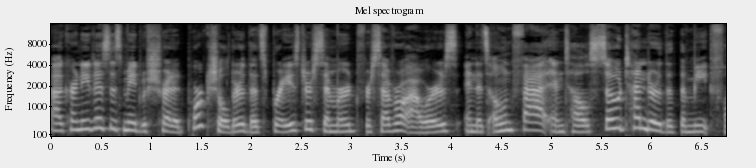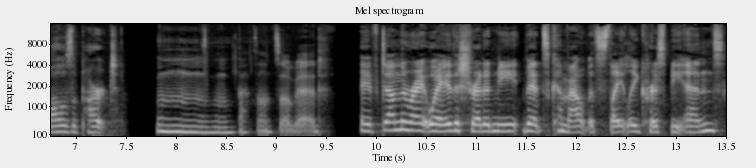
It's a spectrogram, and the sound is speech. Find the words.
Uh, carnitas is made with shredded pork shoulder that's braised or simmered for several hours in its own fat until so tender that the meat falls apart. Mm, that sounds so good. If done the right way, the shredded meat bits come out with slightly crispy ends.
